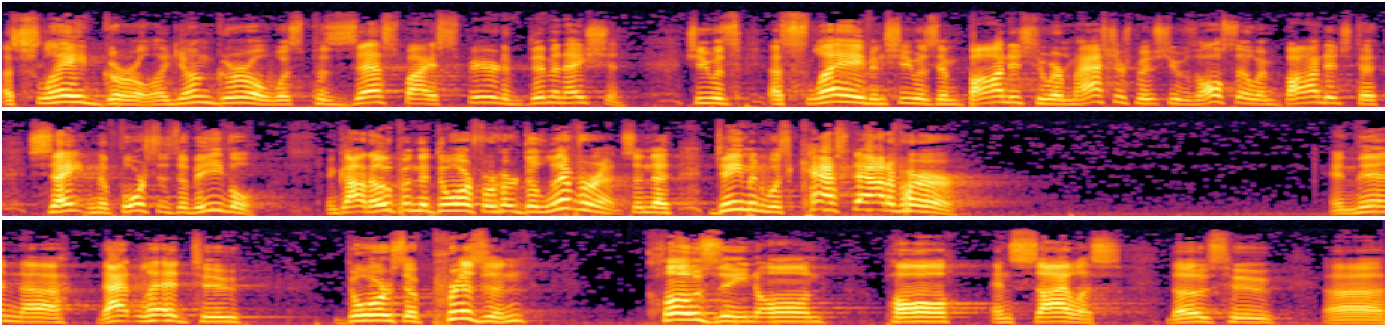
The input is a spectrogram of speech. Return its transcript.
a slave girl, a young girl, was possessed by a spirit of divination. She was a slave and she was in bondage to her masters, but she was also in bondage to Satan, the forces of evil. And God opened the door for her deliverance, and the demon was cast out of her. And then uh, that led to doors of prison closing on Paul and Silas. Those who uh,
